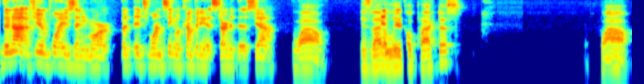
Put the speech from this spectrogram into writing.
they're not a few employees anymore but it's one single company that started this yeah Wow. Is that a And there- legal practice? Wow.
